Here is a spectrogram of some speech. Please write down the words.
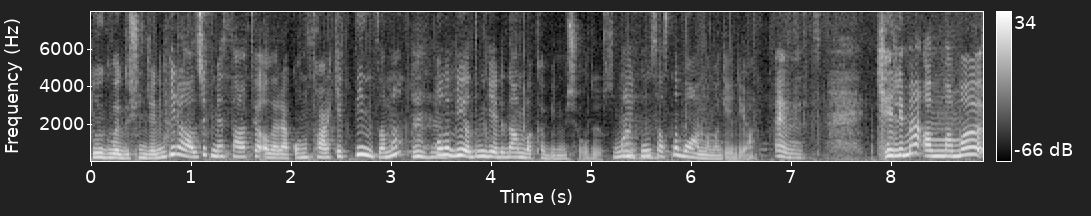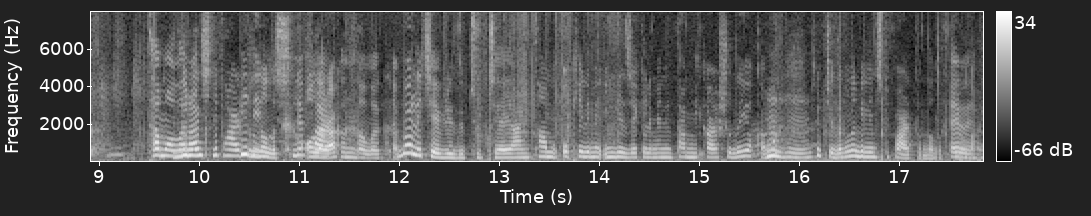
duygu ve düşünceni birazcık mesafe alarak onu fark ettiğin zaman ona bir adım geriden bakabilmiş oluyorsun. Mindfulness aslında bu anlama geliyor. Evet. Kelime anlamı tam olarak bilinçli farkındalık bilinçli olarak farkındalık. böyle çevrildi Türkçe. Yani tam o kelimenin İngilizce kelimenin tam bir karşılığı yok ama Türkçe'de buna bilinçli farkındalık Evet. diyorlar.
